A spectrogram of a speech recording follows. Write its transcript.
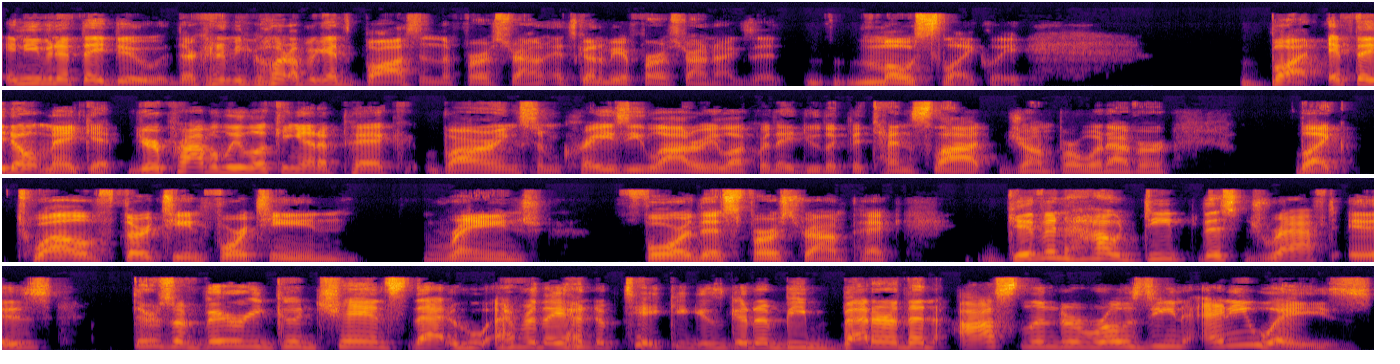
And even if they do they're going to be going up against boston in the first round. It's going to be a first round exit most likely. But if they don't make it you're probably looking at a pick barring some crazy lottery luck where they do like the 10 slot jump or whatever like 12 13 14 range for this first round pick. Given how deep this draft is there's a very good chance that whoever they end up taking is going to be better than Ostlund or Rosén, anyways,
